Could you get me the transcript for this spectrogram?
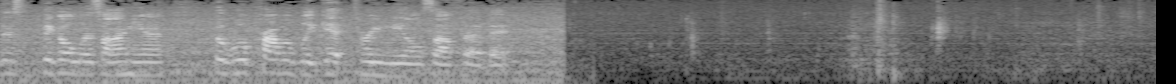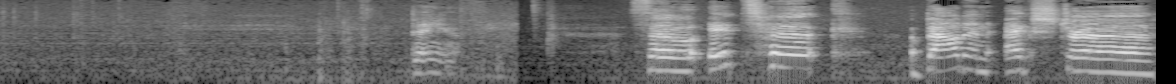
this big old lasagna, but we'll probably get three meals off of it. Bam. So it took about an extra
